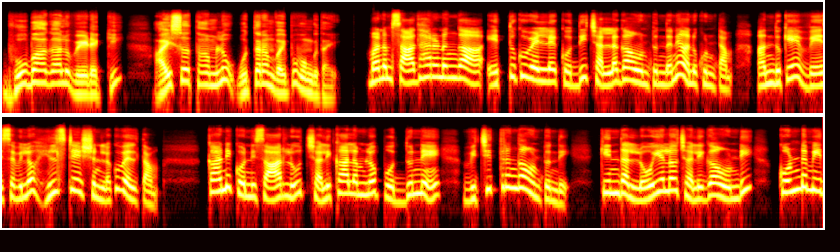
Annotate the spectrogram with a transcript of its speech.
భూభాగాలు వేడెక్కి ఐసోథామ్లు ఉత్తరం వైపు వంగుతాయి. మనం సాధారణంగా ఎత్తుకు వెళ్ళే కొద్దీ చల్లగా ఉంటుందని అనుకుంటాం. అందుకే వేసవిలో హిల్ స్టేషన్లకు వెళ్తాం. కాని కొన్నిసార్లు చలికాలంలో పొద్దున్నే విచిత్రంగా ఉంటుంది. కింద లోయలో చలిగా ఉండి కొండమీద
